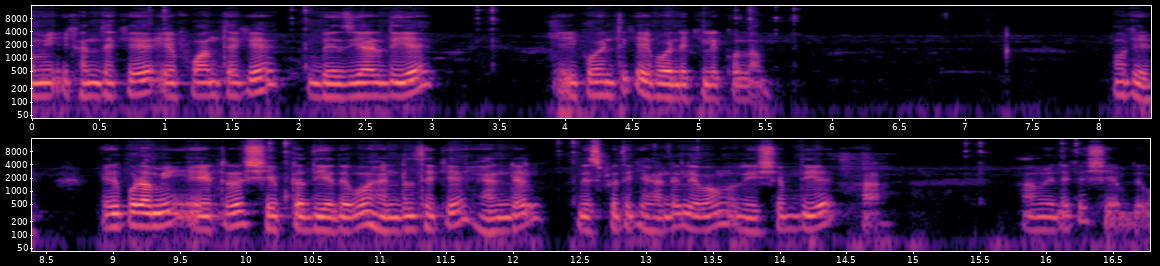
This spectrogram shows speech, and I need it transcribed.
আমি এখান থেকে এফ ওয়ান থেকে বেজিয়ার দিয়ে এই পয়েন্ট থেকে এই পয়েন্টে ক্লিক করলাম। ওকে এরপর আমি এটার শেপটা দিয়ে দেব হ্যান্ডেল থেকে হ্যান্ডেল ডিসপ্লে থেকে হ্যান্ডেল এবং রিশেপ দিয়ে আমি এটাকে শেপ দেব।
